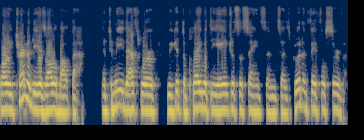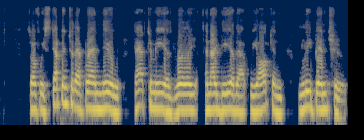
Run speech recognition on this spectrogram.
Well, eternity is all about that. And to me, that's where we get to play with the angels, the saints, and says, good and faithful servant. So if we step into that brand new, that to me is really an idea that we all can leap into.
